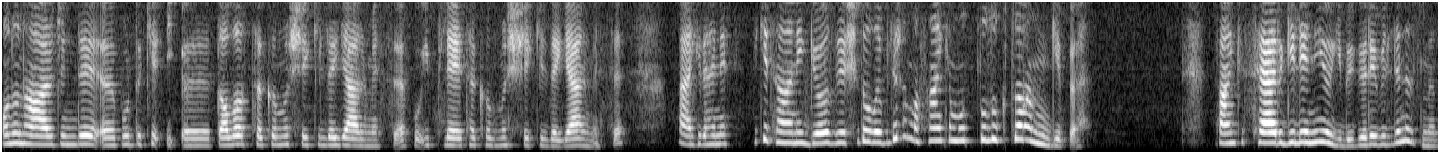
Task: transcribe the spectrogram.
Onun haricinde e, buradaki e, dala takılmış şekilde gelmesi, bu ipliğe takılmış şekilde gelmesi belki de hani iki tane gözyaşı da olabilir ama sanki mutluluktan gibi. Sanki sergileniyor gibi görebildiniz mi?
